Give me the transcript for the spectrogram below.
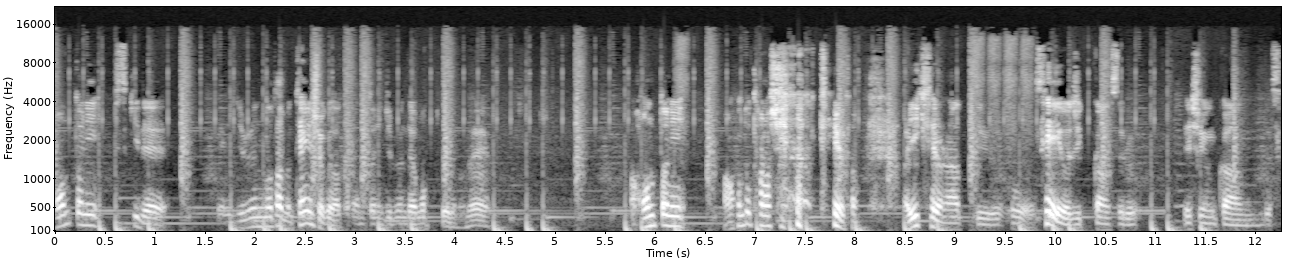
本当に好きで、自分の多分天職だと本当に自分で思っているので、本当にあ、本当楽しいなっていうの、生きてるなっていう、こう、生を実感する瞬間です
